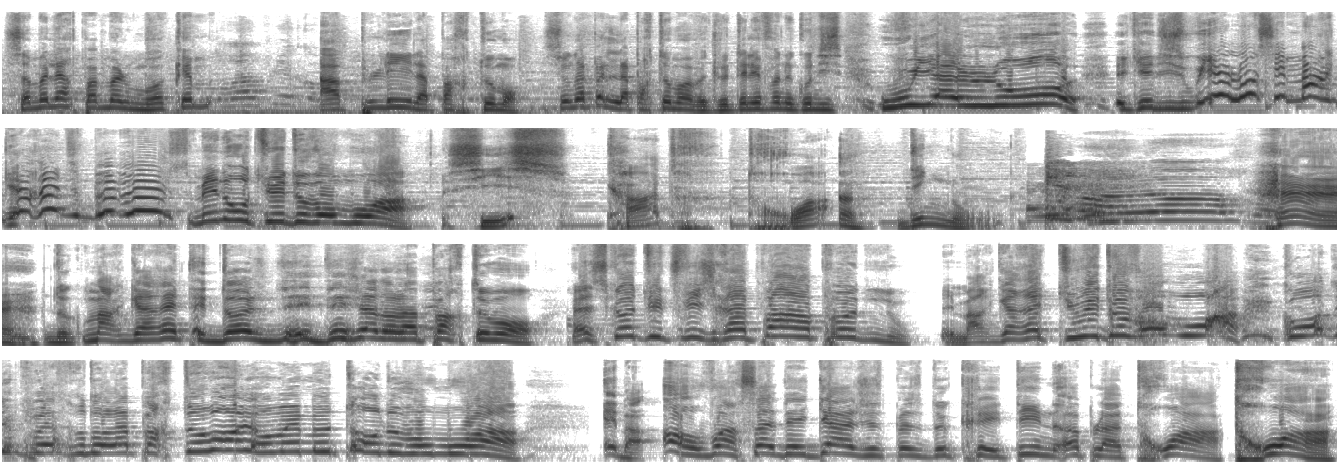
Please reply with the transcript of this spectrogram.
ça m'a l'air pas mal Moi quand même. Appeler appeler l'appartement. Si on appelle l'appartement avec le téléphone et qu'on dise oui allô! et qu'elle dise oui allô c'est Margaret Bubbles! Mais non tu es devant moi. 6 4 3 1 ding dong. Hein. donc Margaret est, dans- est déjà dans l'appartement. Est-ce que tu te ficherais pas un peu de nous? Et Margaret tu es devant moi. Comment tu peux être dans l'appartement et en même temps devant moi? Eh bah, au revoir, ça dégage, espèce de crétine. Hop là, 3, 3,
